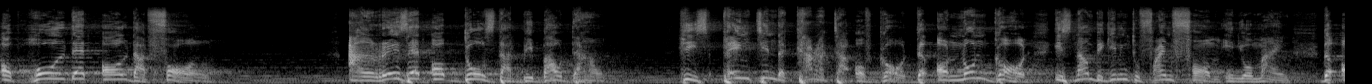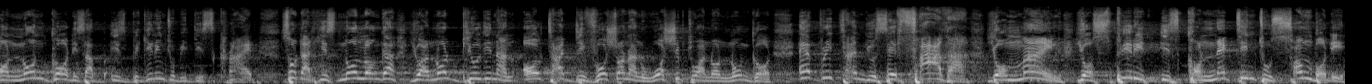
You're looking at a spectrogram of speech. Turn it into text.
upholdeth all that fall and raiseth up those that be bowed down He's painting the character of God. The unknown God is now beginning to find form in your mind. The unknown God is, is beginning to be described so that he's no longer, you are not building an altar, devotion and worship to an unknown God. Every time you say Father, your mind, your spirit is connecting to somebody.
